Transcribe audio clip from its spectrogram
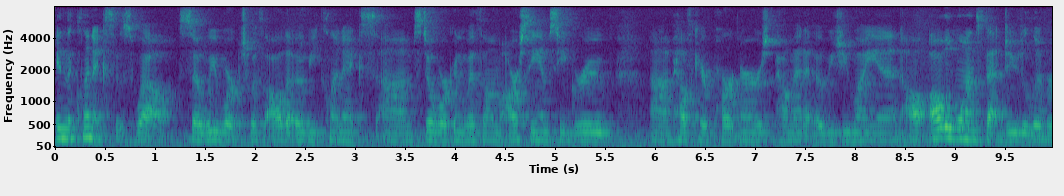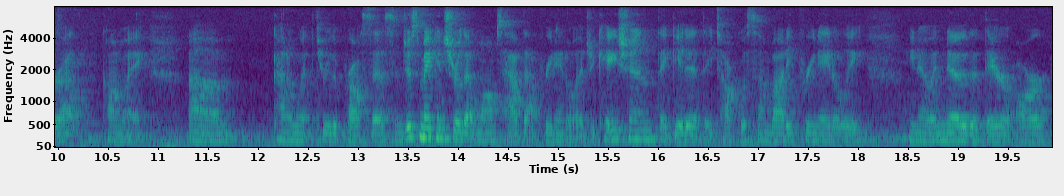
in the clinics as well. So we worked with all the OB clinics, um, still working with them, our CMC group, um, healthcare partners, Palmetto OBGYN, all, all the ones that do deliver at Conway. Um, kind of went through the process and just making sure that moms have that prenatal education they get it they talk with somebody prenatally you know and know that there are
